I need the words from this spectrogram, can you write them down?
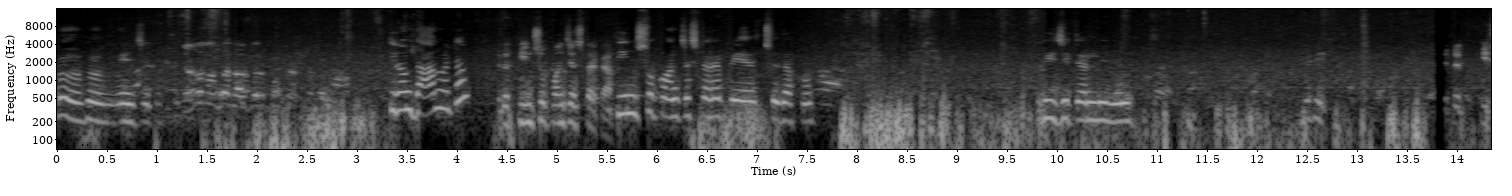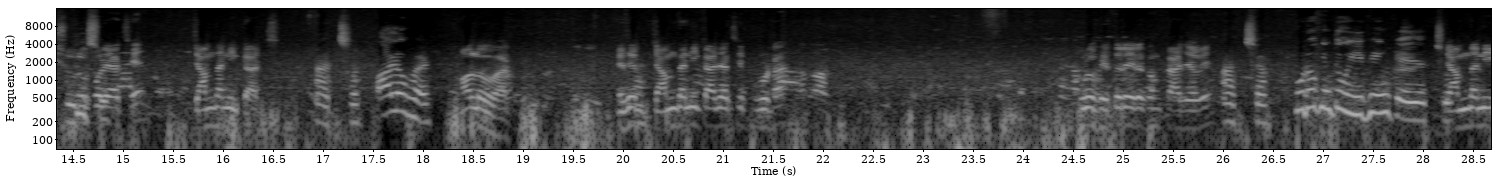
হুম হুম এই যে। কিরম দাম এটা? এটা তিনশো পঞ্চাশ টাকা। তিনশো পঞ্চাশ টাকা পেয়ে যাচ্ছে দেখো। ডিজিটাল লিলেন এটা টিস্যুর উপরে আছে জামদানি কাজ। আচ্ছা অল ওভার অল ওভার এদের জামদানি কাজ আছে পুরোটা। পুরো ভেতরে এরকম কাজ হবে। আচ্ছা পুরো কিন্তু উইভিং পেয়ে যাচ্ছে। জামদানি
